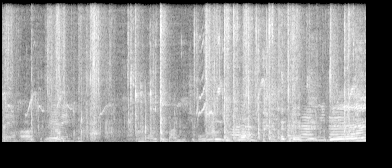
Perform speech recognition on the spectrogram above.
네. 아 그래요? 네네. 네, 어떻게 만들지 모르니까 아, 감사합니다. 네.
